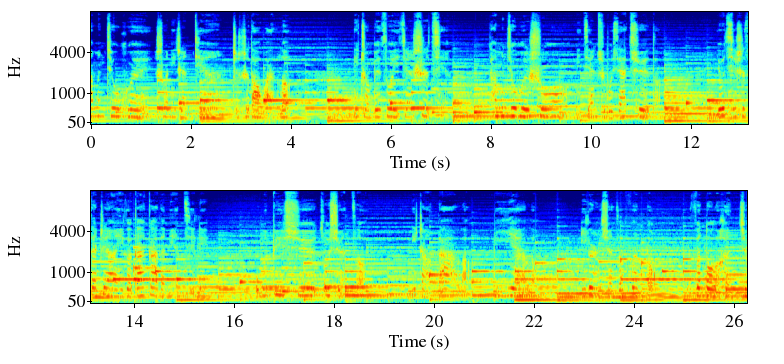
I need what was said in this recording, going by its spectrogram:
他们就会说你整天只知道玩乐。你准备做一件事情，他们就会说你坚持不下去的。尤其是在这样一个尴尬的年纪里。我们必须做选择。你长大了，毕业了，一个人选择奋斗，奋斗了很久，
